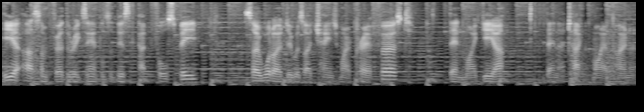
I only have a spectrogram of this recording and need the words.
Here are some further examples of this at full speed. So what I do is I change my prayer first, then my gear, then attack my opponent.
